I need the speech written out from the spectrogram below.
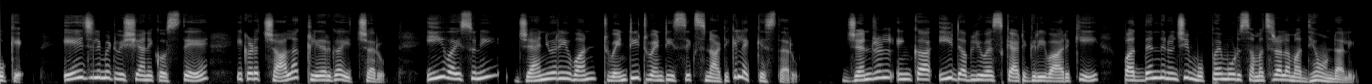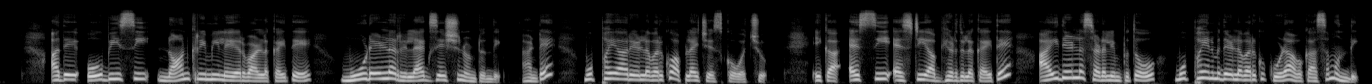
ఓకే ఏజ్ లిమిట్ విషయానికొస్తే ఇక్కడ చాలా క్లియర్గా ఇచ్చారు. ఈ వయసుని January one twenty twenty six నాటికి లెక్కేస్తారు. జనరల్ ఇంకా ఈడబ్ల్యూఎస్ కేటగిరీ వారికి పద్దెనిమిది నుంచి ముప్పై మూడు సంవత్సరాల మధ్య ఉండాలి. అదే ఓబీసీ నాన్ క్రీమీ లేయర్ వాళ్ళకైతే మూడేళ్ళ రిలాక్సేషన్ ఉంటుంది. అంటే ముప్పై ఆరేళ్ళ వరకు అప్లై చేసుకోవచ్చు. ఇక ఎస్సీ ఎస్టీ అభ్యర్థులకైతే ఐదేళ్ళ సడలింపుతో ముప్పై ఎనిమిదేళ్ళ వరకు కూడా అవకాశం ఉంది.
